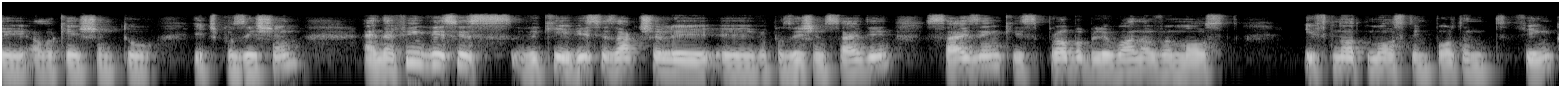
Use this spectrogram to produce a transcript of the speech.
uh, allocation to each position. And I think this is the key. This is actually the position sizing. Sizing is probably one of the most, if not most important thing,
